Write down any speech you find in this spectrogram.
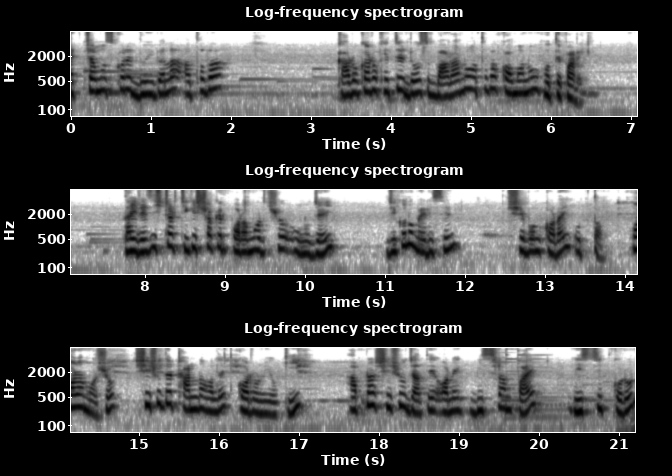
এক চামচ করে দুই বেলা অথবা কারও কারও ক্ষেত্রে ডোজ বাড়ানো অথবা কমানো হতে পারে। তাই রেজিস্টার চিকিৎসকের পরামর্শ অনুযায়ী যে কোনো মেডিসিন সেবন করাই উত্তম। পরামর্শ, শিশুদের ঠান্ডা হলে করণীয় কী? আপনার শিশু যাতে অনেক বিশ্রাম পায়, নিশ্চিত করুন,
